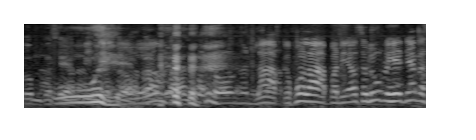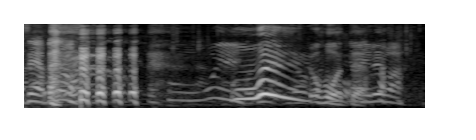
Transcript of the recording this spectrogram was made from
ต้มกระแสโอ้ย ลาบกับพ่อลาบบัดนี้เอาสรุปเลยเฮ็ดหยังก็แซ่บเนาะอุ้ยโอ้ยโอ้โหดแต่ ไปเลยว่ะโอ้ย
